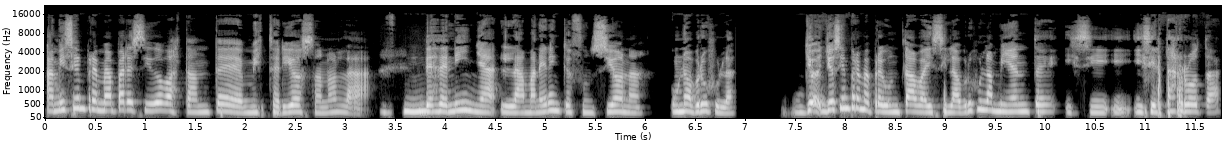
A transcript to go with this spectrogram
a mí siempre me ha parecido bastante misteriosa, ¿no? La, uh -huh. Desde niña, la manera en que funciona una brújula yo, yo siempre me preguntaba, ¿y si la brújula miente? ¿Y si, y, y si está rota?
